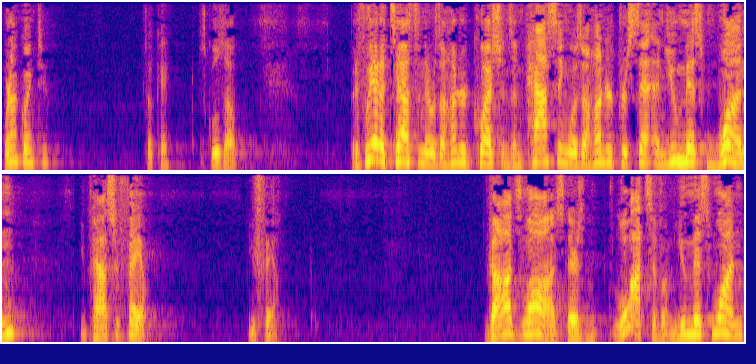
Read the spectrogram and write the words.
We're not going to. It's okay. School's out. But if we had a test and there was 100 questions and passing was 100% and you miss one, you pass or fail. You fail. God's laws, there's lots of them. You miss one,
